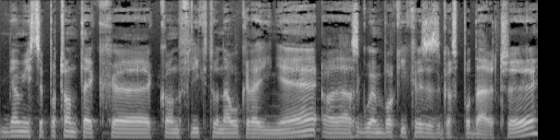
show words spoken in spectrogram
miał miejsce początek e, konfliktu na Ukrainie oraz głęboki kryzys gospodarczy.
